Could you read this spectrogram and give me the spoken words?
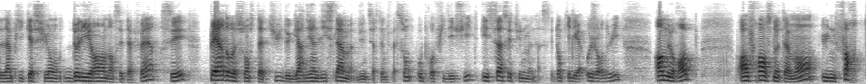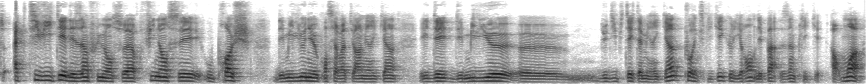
l'implication de l'Iran dans cette affaire, c'est perdre son statut de gardien de l'islam d'une certaine façon au profit des chiites, et ça c'est une menace. Et donc il y a aujourd'hui en Europe, en France notamment, une forte activité des influenceurs financés ou proches des milieux néoconservateurs américains et des, des milieux euh, du deep state américain pour expliquer que l'Iran n'est pas impliqué. Alors moi,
